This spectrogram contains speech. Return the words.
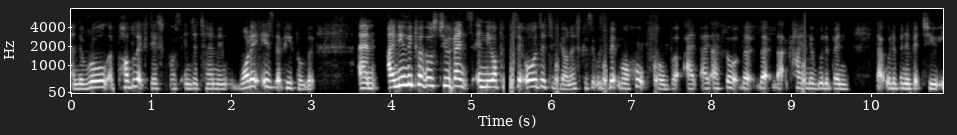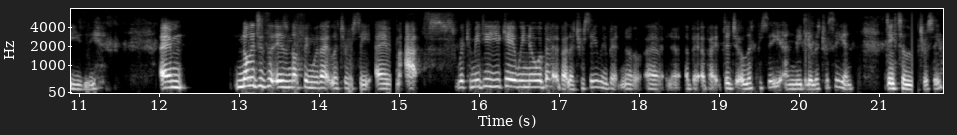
and the role of public discourse in determining what it is that people look. And um, I nearly put those two events in the opposite order, to be honest, because it was a bit more hopeful. But I, I, I thought that, that that kind of would have been that would have been a bit too easy. Um, knowledge is, is nothing without literacy. Um, at Wikimedia UK, we know a bit about literacy. We a bit know uh, a bit about digital literacy and media literacy and data literacy.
